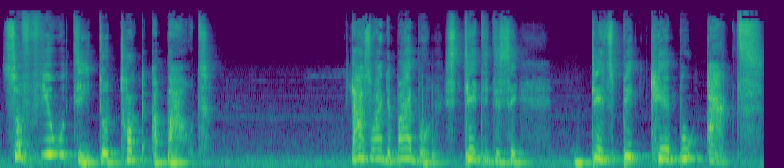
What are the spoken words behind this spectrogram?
so filthy to talk about. That's why the Bible stated to say despicable acts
